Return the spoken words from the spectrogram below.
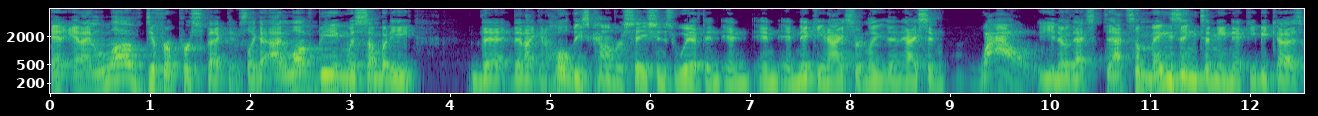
and and I love different perspectives. Like I love being with somebody that that I can hold these conversations with. And and and, and Nikki and I certainly. And I said, "Wow, you know that's that's amazing to me, Nikki, because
